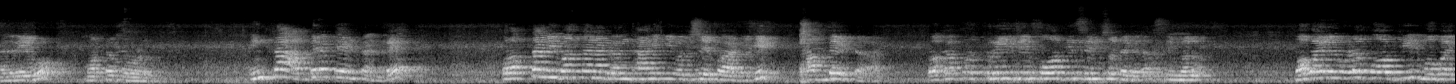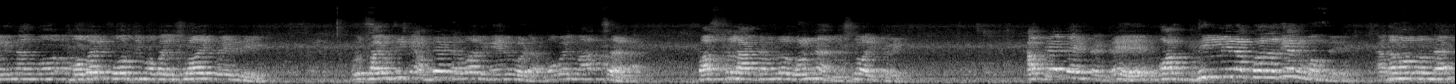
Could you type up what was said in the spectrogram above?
అది నీవు ముట్టకూడదు. ఇంకా అప్డేట్ ఏంటంటే కొత్త నిబంధన గ్రంథానికి వచ్చేపాటికి అప్డేట్ ఒకప్పుడు three G four G sims ఉంటాయి కదా సిమ్లు మొబైల్ కూడా four G mobile mobile four G mobile slow అయిపోయింది. ఇప్పుడు ఫైవ్ జీకి అప్డేట్ అవ్వాలి నేను కూడా. మొబైల్ మార్చాలి. ఫస్ట్ లాక్డౌన్లో కొన్నాను స్లో అయిపోయింది. అప్డేట్ ఏంటంటే వర్ధిల్లిన కొలది అని ఉంది. అర్థమవుతుందా?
